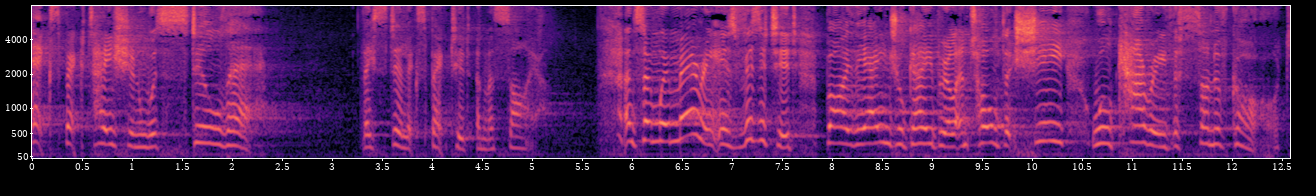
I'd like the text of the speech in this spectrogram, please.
expectation was still there. They still expected a Messiah. And so when Mary is visited by the angel Gabriel and told that she will carry the Son of God,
